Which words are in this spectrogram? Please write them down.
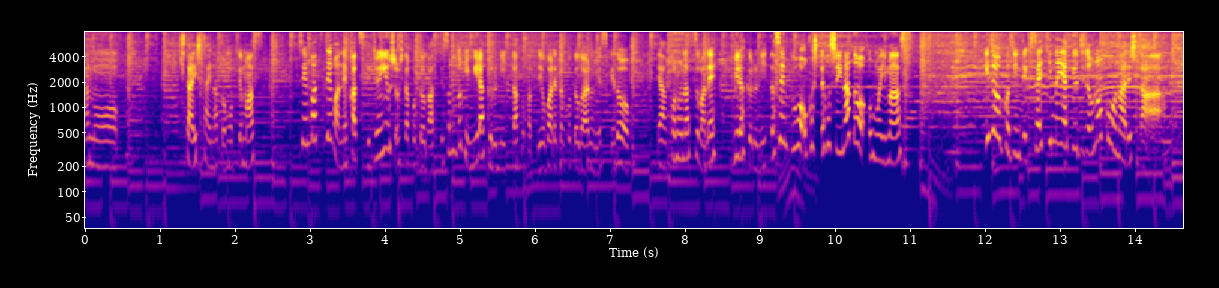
あのー、期待したいなと思ってます。選抜ではねかつて準優勝したことがあってその時ミラクルに行ったとかって呼ばれたことがあるんですけどいやこの夏はねミラクルに行った旋風を起こしてほしいなと思います。以上個人的最近の野球事情のコーナーでした。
